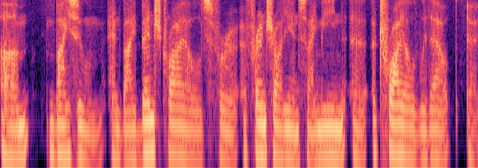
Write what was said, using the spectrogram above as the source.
um, by Zoom. And by bench trials for a French audience, I mean a, a trial without uh,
